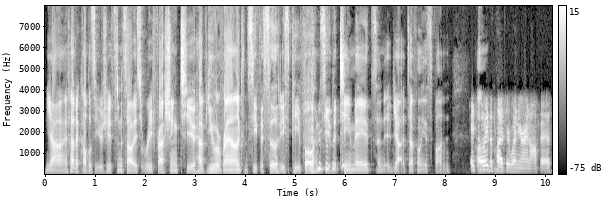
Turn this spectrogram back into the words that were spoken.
Yeah, I've had a couple Z shoots, and it's always refreshing to have you around and see facilities people and see the teammates, and it, yeah, it definitely is fun. It's Um, always a pleasure when you're in office.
